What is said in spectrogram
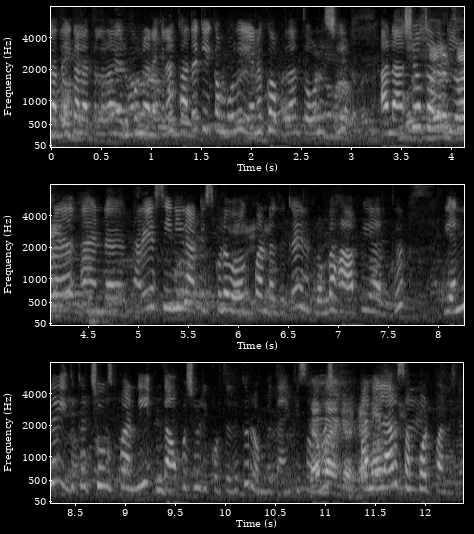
கதை காலத்தில் தான் இருக்கும்னு நினைக்கிறேன். கதை கேட்கும்போது எனக்கும் அப்படி தான் தோணுச்சு. அண்ட் அசோக் அவர்களோட அண்ட் நிறைய சீனியர் ஆர்டிஸ்ட் கூட ஒர்க் பண்ணுறதுக்கு எனக்கு ரொம்ப ஹாப்பியாக இருக்குது என்ன இதுக்கு சூஸ் பண்ணி இந்த ஆப்பர்ச்சுனிட்டி கொடுத்ததுக்கு ரொம்ப thank you so much and எல்லாரும் சப்போர்ட் பண்ணுங்க.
